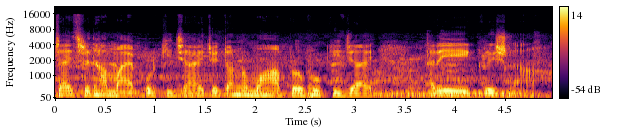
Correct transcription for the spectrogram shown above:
জয় শ্রীধা মায়াপুর কি জয়, চৈতন্য মহাপ্রভু কি জয়, হরে কৃষ্ণা।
